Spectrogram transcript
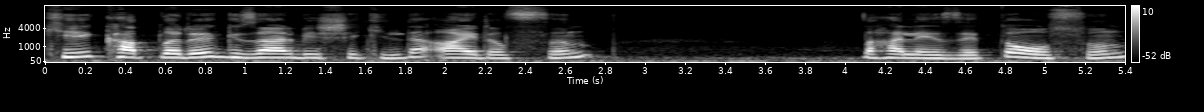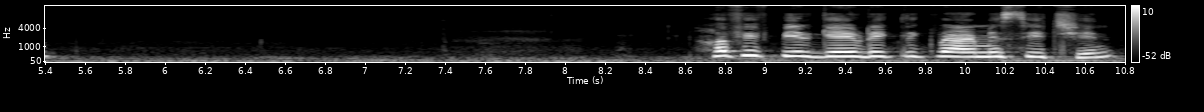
Ki katları güzel bir şekilde ayrılsın. Daha lezzetli olsun. Hafif bir gevreklik vermesi için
